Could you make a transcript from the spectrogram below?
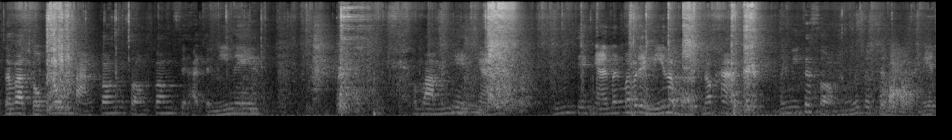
แต่ว่าตกลงบางกล้องสองกล้องจะอาจจะมีแน่เพราะว่ามันเหตุงานเหตุงานมันไม่ได้มีระบบเนาะค่ะ มันมีแค่สองมือตัวเสนอเฮ็ด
